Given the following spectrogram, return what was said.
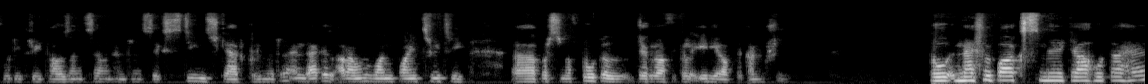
43,716 square kilometre and that is around 1.33 percent of total geographical area of the country तो नेशनल पार्क्स में क्या होता है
